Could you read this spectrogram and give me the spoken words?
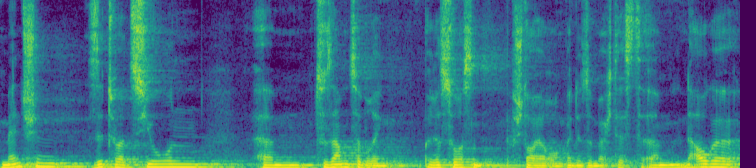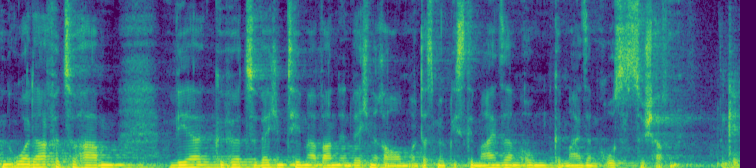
Menschen, Situationen ähm, zusammenzubringen. Ressourcensteuerung, wenn du so möchtest. Ähm, ein Auge, ein Ohr dafür zu haben, wer gehört zu welchem Thema wann, in welchen Raum und das möglichst gemeinsam, um gemeinsam Großes zu schaffen. Okay,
